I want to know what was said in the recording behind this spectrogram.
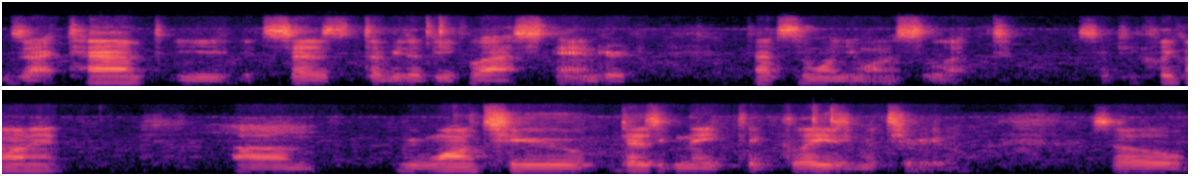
exact tab, it says WW glass standard. That's the one you want to select. So if you click on it, um, we want to designate the glazing material. So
